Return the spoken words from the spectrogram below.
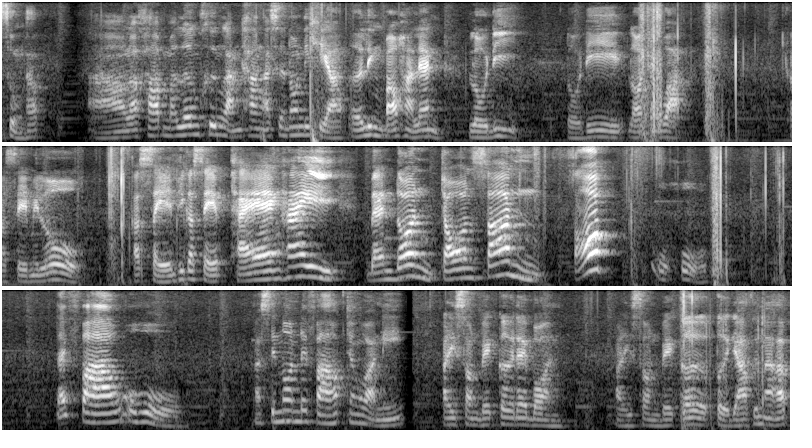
1-0ครับ เอาแล้วครับ มาเริ่มครึ่งหลังทางอาร์เซนอลที่เขียร์เออร์ลิงเบลฮาแลนด์โรดี้โรดี้รอจังหวะกาเซมิโลกาเสมพี่กาเสมแทงให้แบนดอน จอห์นสันซอกโอ้โห ได้ฟาว โอ้โห อาร์เซนอลได้ฟาวล์ครับจังหวะนี้อาริสันเบเกอร์ได้บอลอาริสันเบเกอร์เปิดยาวขึ้นมาครับ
